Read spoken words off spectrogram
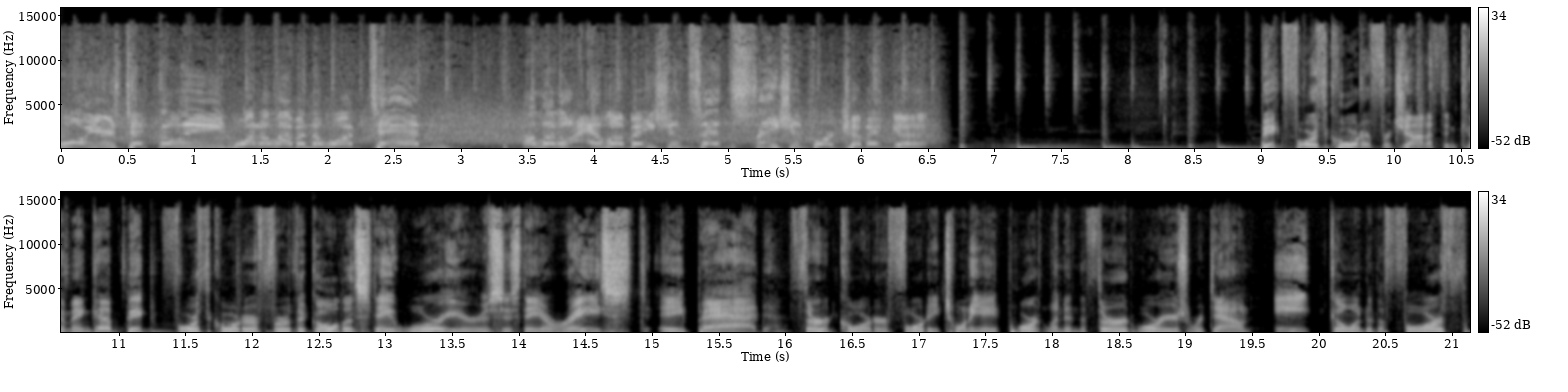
Warriors take the lead. 111 to 110. A little elevation sensation for Kuminga. Big fourth quarter for Jonathan Kuminga. Big fourth quarter for the Golden State Warriors as they erased a bad third quarter, 40 28 Portland in the third. Warriors were down eight going to the fourth,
